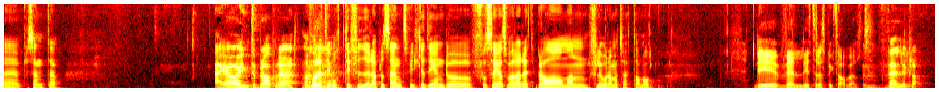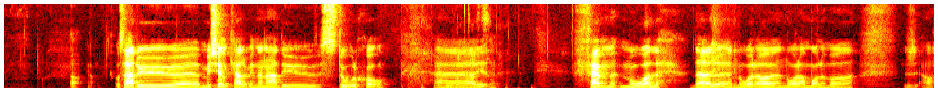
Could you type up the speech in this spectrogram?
eh, procenten. Nej jag är inte bra på det här. Man får det till eh, 84% vilket ändå får sägas vara rätt bra om man förlorar med 13-0. Det är väldigt respektabelt. Väldigt bra. Ja. Och så hade ju eh, Michelle Karvinen hade ju stor show. Eh, fem mål där eh, några, några av målen var ja,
